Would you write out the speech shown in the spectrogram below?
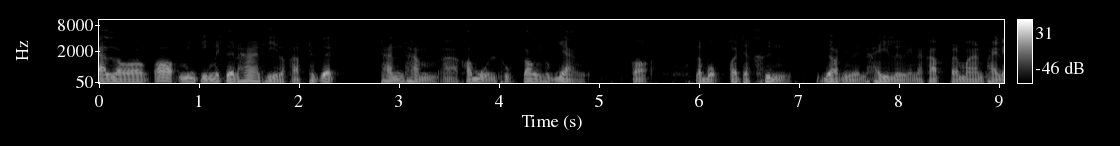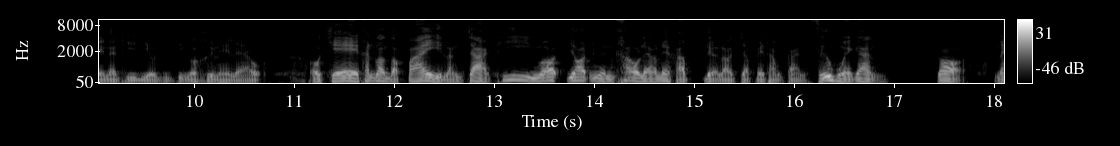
การรอก็จริงๆไม่เกิน5นาทีหรอกครับ ถ้าเกิดท่านทำข้อมูลถูกต้องทุกอย่าง ก็ระบบก็จะขึ้นยอดเงินให้เลยนะครับ ประมาณภายในนาทีเดียวจริง ๆ ก็ขึ้นให้แล้ว โอเค ขั้นตอนต่อไปหลังจากที่ยอดยอดเงินเข้าแล้วเนี่ยครับ เดี๋ยวเราจะไปทำการซื้อหวยกัน ก็ใน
